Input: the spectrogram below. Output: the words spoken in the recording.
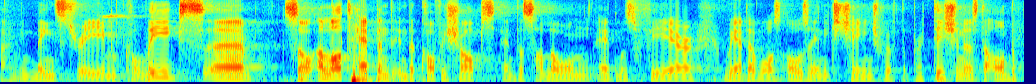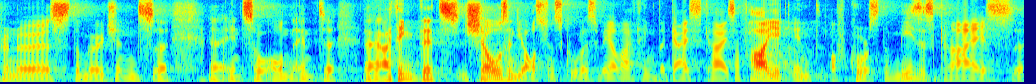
I mean, mainstream colleagues. So a lot happened in the coffee shops and the salon atmosphere where there was also an exchange with the practitioners, the entrepreneurs, the merchants, uh, uh, and so on. And uh, uh I think that shows in the Austrian school as well. I think the Geistkreis of Hayek and, of course, the Mises Kreis uh,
